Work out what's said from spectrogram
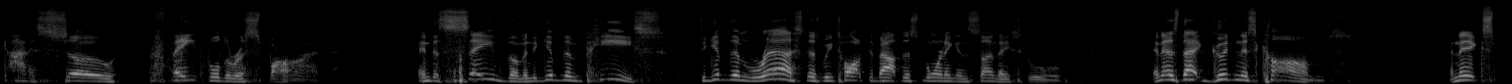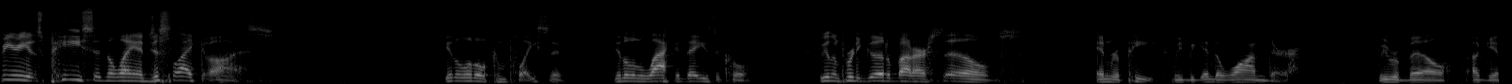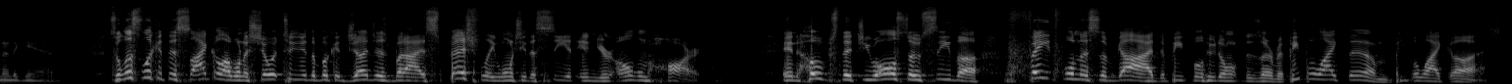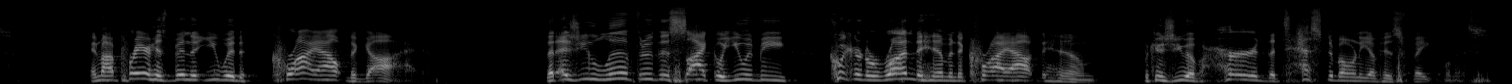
God is so faithful to respond and to save them and to give them peace, to give them rest, as we talked about this morning in Sunday school. And as that goodness comes, and they experience peace in the land just like us. Get a little complacent, get a little lackadaisical, feeling pretty good about ourselves, and repeat. We begin to wander. We rebel again and again. So let's look at this cycle. I want to show it to you in the book of Judges, but I especially want you to see it in your own heart in hopes that you also see the faithfulness of God to people who don't deserve it. People like them, people like us. And my prayer has been that you would cry out to God. That as you live through this cycle, you would be quicker to run to Him and to cry out to Him because you have heard the testimony of His faithfulness.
